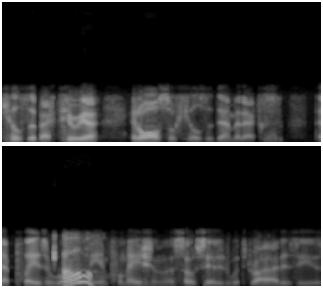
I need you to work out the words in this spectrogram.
kills the bacteria. It also kills the Demodex that plays a role oh. in the inflammation associated with dry eye disease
